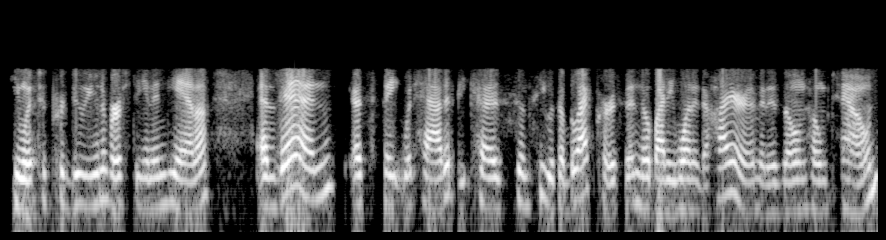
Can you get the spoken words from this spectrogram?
He went to Purdue University in Indiana, and then, as fate would have it, because since he was a black person, nobody wanted to hire him in his own hometown.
